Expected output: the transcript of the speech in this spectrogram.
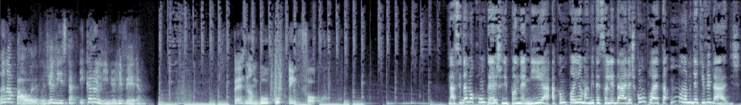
Ana Paula Evangelista e Caroline Oliveira. Pernambuco em Foco. Nascida no contexto de pandemia, a campanha Marmitas Solidárias completa um ano de atividades.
